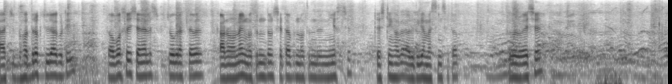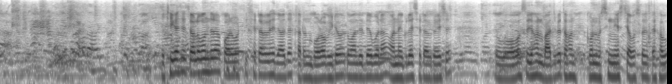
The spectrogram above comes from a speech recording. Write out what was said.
আর ভদ্রক চূড়াকুটি। তো অবশ্যই চ্যানেলে চোখ রাখতে হবে। কারণ অনেক নতুন নতুন সেট আপ নতুন নিয়ে এসছে। টেস্টিং হবে আর ওইদিকে মেশিন সেট আপ তো রয়েছে। তো ঠিক আছে, চলো বন্ধুরা, পরবর্তী সেট আপে যাওয়া যাক। কারণ বড় ভিডিও তোমাদের দেবো না। অনেকগুলো সেট আপ রয়েছে। তো অবশ্যই যখন বাজবে তখন কোন মেশিন নিয়ে এসছি অবশ্যই দেখাবো।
